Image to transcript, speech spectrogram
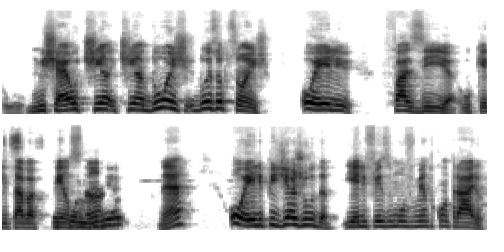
o Michel tinha, tinha duas, duas opções. Ou ele fazia o que ele estava pensando, né? Ou ele pedia ajuda. E ele fez o um movimento contrário.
